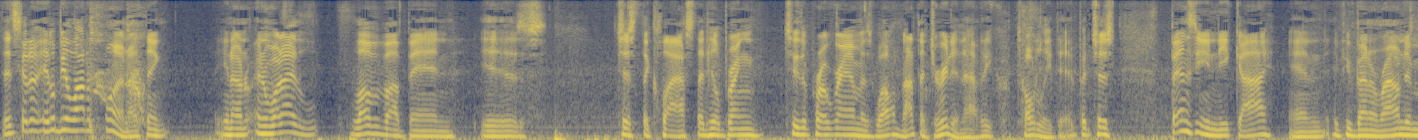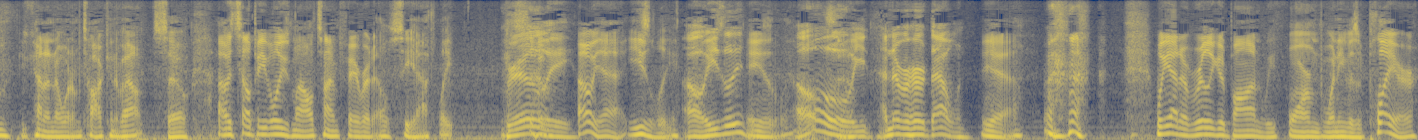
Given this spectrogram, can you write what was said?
it's gonna it'll be a lot of fun. I think you know, and what I love about Ben is just the class that he'll bring to the program as well. Not that Drew didn't have it; he totally did. But just Ben's a unique guy, and if you've been around him, you kind of know what I'm talking about. So I always tell people he's my all-time favorite LC athlete. Really? So- oh yeah, easily. Oh, easily. Easily. Oh, you- I never heard that one. Yeah. we had a really good bond we formed when he was a player,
